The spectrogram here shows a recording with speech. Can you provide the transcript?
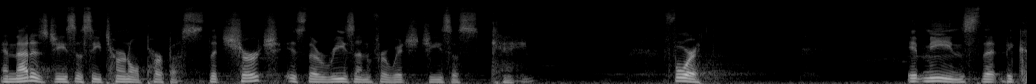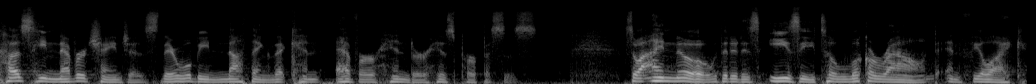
And that is Jesus' eternal purpose. The church is the reason for which Jesus came. Fourth, it means that because he never changes, there will be nothing that can ever hinder his purposes. So I know that it is easy to look around and feel like,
